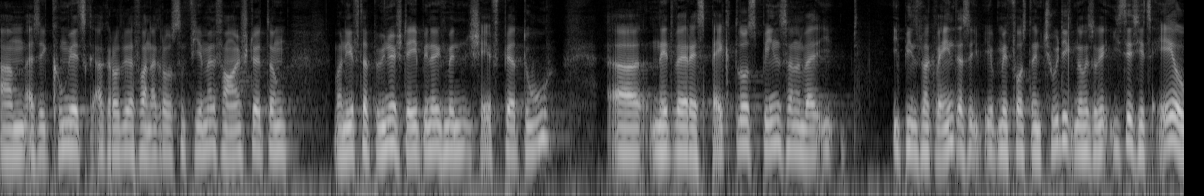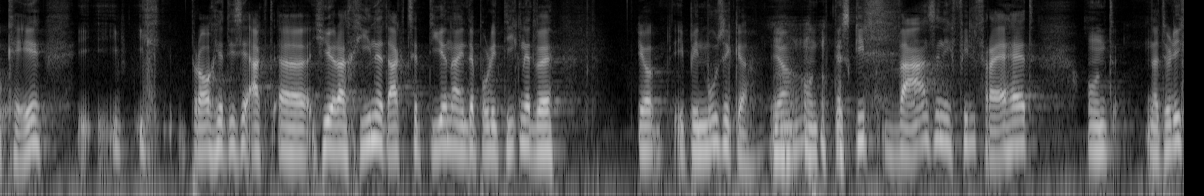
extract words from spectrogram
Ähm, also ich komme jetzt gerade wieder von einer großen Firmenveranstaltung, wenn ich auf der Bühne stehe, bin ich mit dem Chef per Du. Äh, nicht weil ich respektlos bin, sondern weil ich, ich bin es mal gewöhnt, also ich, ich habe mich fast entschuldigt, noch gesagt, ist das jetzt eh okay? Ich, ich, ich brauche ja diese Akt, äh, Hierarchie nicht akzeptieren, auch in der Politik nicht, weil ja, ich bin Musiker. Ja, mhm. Und das gibt wahnsinnig viel Freiheit und natürlich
